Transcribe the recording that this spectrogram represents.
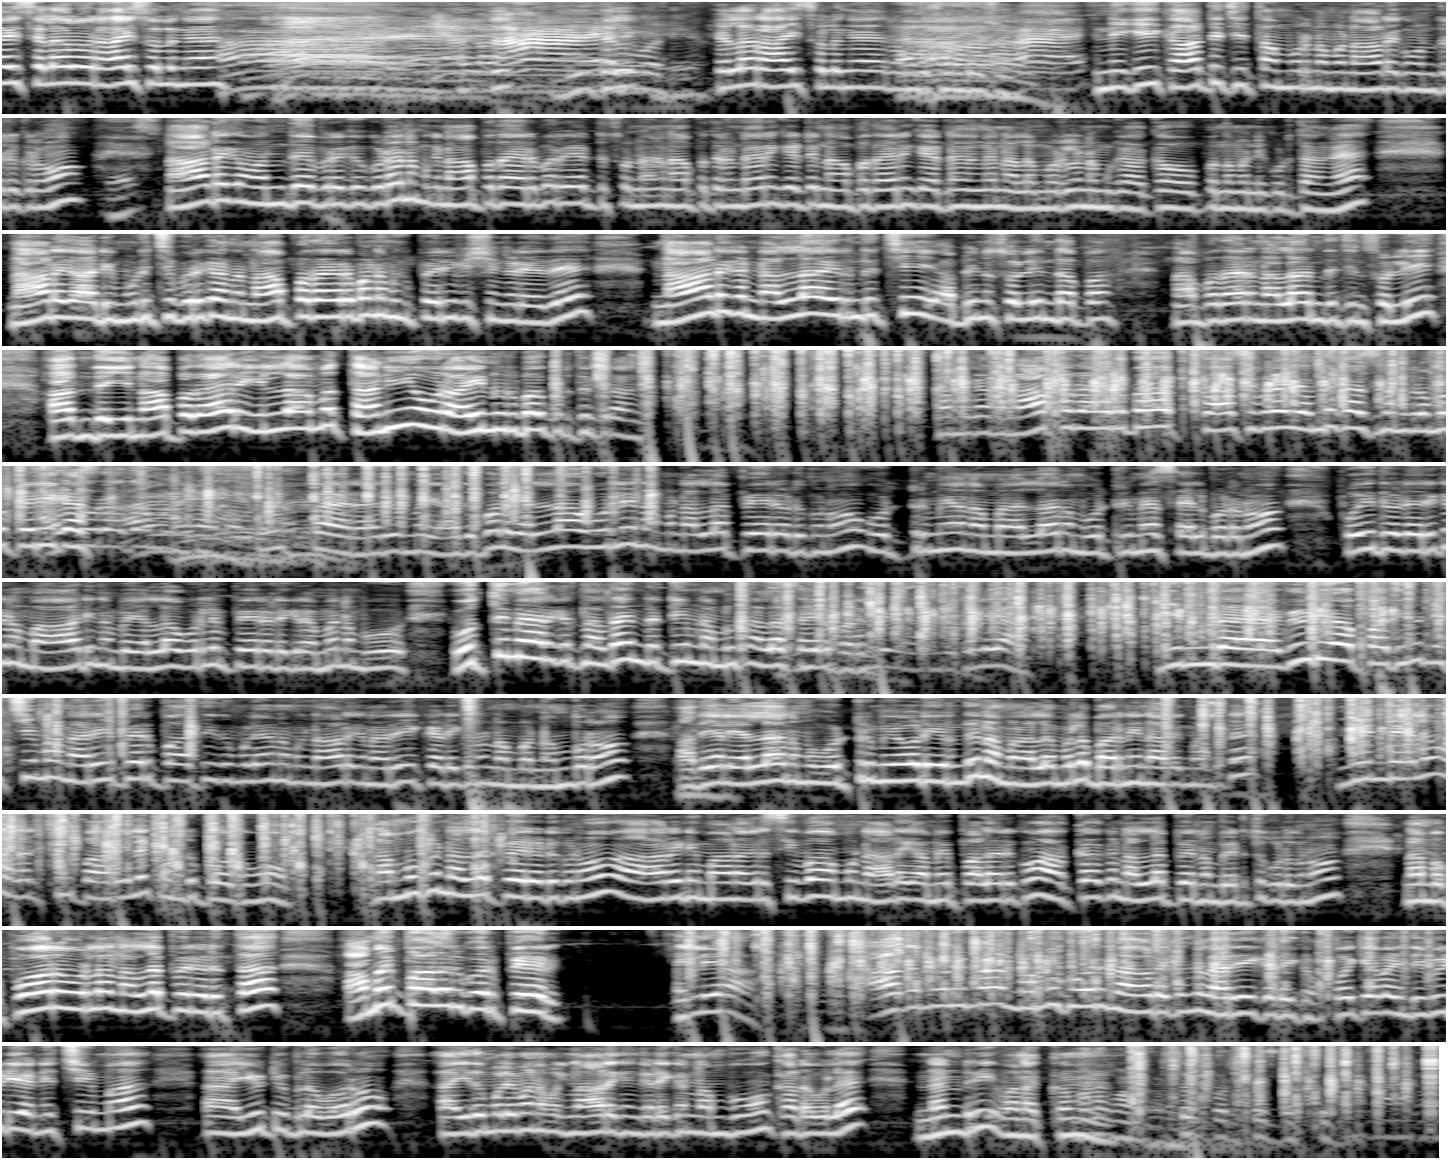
Hi எல்லாரும் ஒரு hi சொல்லுங்க. எல்லாரும் ஹாய் சொல்லுங்க. ரொம்ப சந்தோஷம். இன்னைக்கு காட்டு சித்தாமூர் நம்ம நாடகம் வந்திருக்கிறோம். நாடகம் வந்த பிறகு கூட நமக்கு நாற்பதாயிரம் ரூபாய் ரேட்டு சொன்னாங்க. நாற்பத்தி ரெண்டாயிரம் கேட்டு நாற்பதாயிரம் கேட்டாங்க. நல்ல முறையில் நமக்கு அக்கா ஒப்பந்தம் பண்ணி கொடுத்தாங்க. நாடகம் ஆடி முடிச்ச பிறகு அந்த நாற்பதாயிரம் ரூபாய் நமக்கு பெரிய விஷயம் கிடையாது. நாடகம் நல்லா இருந்துச்சு அப்படின்னு சொல்லியிருந்தாப்பா. நாற்பதாயிரம் நல்லா இருந்துச்சுன்னு சொல்லி அந்த நாற்பதாயிரம் இல்லாமல் தனியாக ஒரு ஐநூறுரூபா கொடுத்துருக்குறாங்க. நமக்கு அந்த நாற்பதாயிரம் ரூபாய் காசு விட எந்த காசு நமக்கு ரொம்ப பெரிய காசு? சூப்பர் அருமை. அது போல் எல்லா ஊர்லேயும் நம்ம நல்லா பேர் எடுக்கணும். ஒற்றுமையாக நம்ம எல்லாரும் நம்ம ஒற்றுமையாக செயல்படணும். பொய்து விட வரைக்கும் நம்ம ஆடி நம்ம எல்லா ஊர்லேயும் பேர் எடுக்கிற மாதிரி நம்ம ஒத்துமையாக இருக்கிறதுனால தான் இந்த டீம் நம்மளுக்கு நல்லா செயல்படுது. இல்லையா? இந்த வீடியோ பதிவு நிச்சயமாக நிறைய பேர் பார்த்து இது மூலியம் நமக்கு நாடகம் நிறைய கிடைக்கணும் நம்ம நம்புகிறோம் அதையால் எல்லாம் நம்ம ஒற்றுமையோடு இருந்து நம்ம நல்ல முறையில் பரணி நாடகம் மன்றத்தை மேன்மேலும் வளர்ச்சி பாதையில் கொண்டு போகுவோம். நமக்கும் நல்ல பேர் எடுக்கணும். ஆரணி மாநகர் சிவாமு நாடக அமைப்பாளருக்கும் அக்காவுக்கும் நல்ல பேர் நம்ம எடுத்து கொடுக்கணும். நம்ம போகிற ஊர்லாம் நல்ல பேர் எடுத்தால் அமைப்பாளருக்கு ஒரு பேர் இல்லையா? அது மூலிமா நமக்கு ஒரு நாடகங்கள் நிறைய கிடைக்கும். ஓகேவா இந்த வீடியோ நிச்சயமாக யூடியூப்பில் வரும். இது மூலிமா நமக்கு நாடகம் கிடைக்கும் நம்புவோம். கடவுளை நன்றி வணக்கம். Super super super.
